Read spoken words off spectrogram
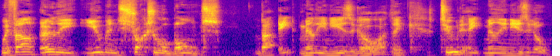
We found early human structural bones about 8 million years ago, I think. 2 to 8 million years ago.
